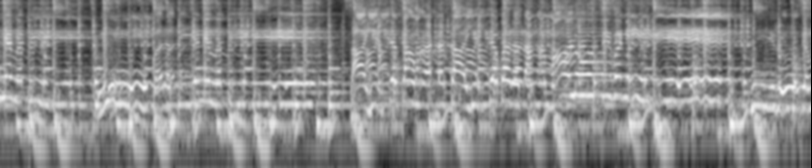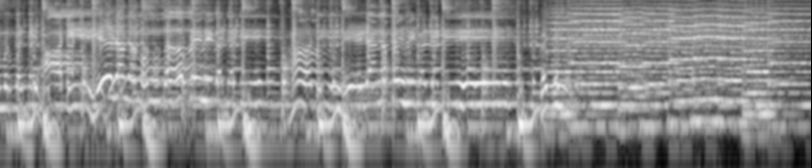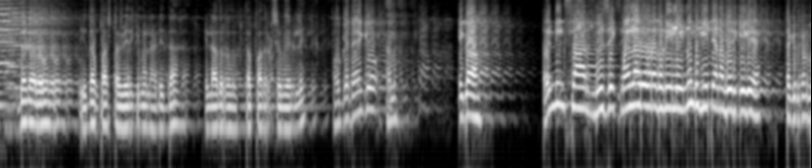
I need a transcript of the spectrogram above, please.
ನೆನಪಿಗೆ ನೀ ಬರತೀಯ ನೆನಪಿಗೆ ಸಾಮ್ರಾಟ, ಸಾಹಿತ್ಯ ಬರದಾನ ಮಾಳು ಶಿವನಿಗೆ. ನೀರು ಜಮಕಂಡಿ ಹಾಡಿ ಹೇಳನ ನೊಂದ ಪ್ರೇಮಿಗಳಿಗೆ. ಹಾಡಿ ಹೇಳನ ಪ್ರೇಮಿಗಳಿಗೆ. ಕೈ ಧನ್ಯವಾದಗಳು. ಇದ ಫಸ್ಟ್ ವೇದಿಕೆ ಮೇಲೆ ಹಾಡಿದ್ದ. ಇಲ್ಲಾದ್ರೂ ತಪ್ಪಾದ್ರೆ ಕ್ಷಮೆ ಇರಲಿ. ಓಕೆ ಥ್ಯಾಂಕ್ ಯು ಈಗ ರನ್ನಿಂಗ್ ಸ್ಟಾರ್ ಮ್ಯೂಸಿಕ್ ಮೈಲಾರಿ ಅವರ ಧ್ವನಿಯಲ್ಲಿ ಇನ್ನೊಂದು ಗೀತೆಯನ್ನು ವೇದಿಕೆಗೆ ತೆಗೆದುಕೊಂಡು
